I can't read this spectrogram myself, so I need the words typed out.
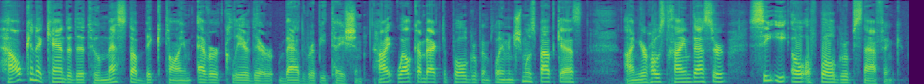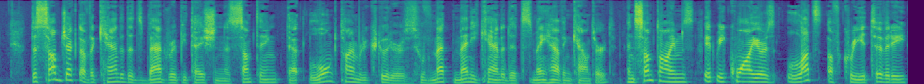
How can a candidate who messed up big time ever clear their bad reputation? Hi, welcome back to Poel Group Employment Shmooze podcast. I'm your host, Chaim Desser, CEO of Poel Group Staffing. The subject of a candidate's bad reputation is something that long-time recruiters who've met many candidates may have encountered, and sometimes it requires lots of creativity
